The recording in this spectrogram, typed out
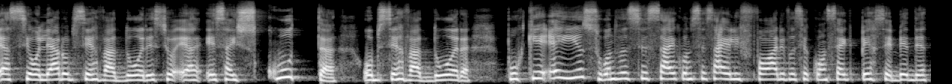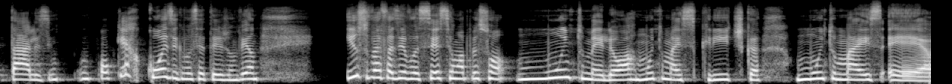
esse olhar observador, esse, é, essa escuta observadora, porque é isso, quando você sai, quando você sai ali fora e você consegue perceber detalhes em, em qualquer coisa que você esteja vendo, isso vai fazer você ser uma pessoa muito melhor, muito mais crítica, muito mais é,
